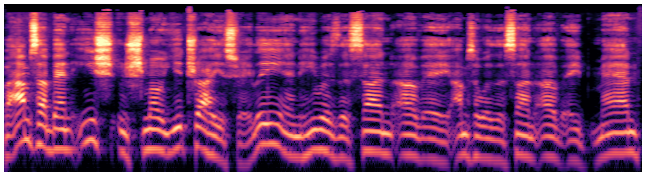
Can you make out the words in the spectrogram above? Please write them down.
Amsa ben Ish Ushmo Yitra Yisraeli, and he was the son of a Amsa was the son of a man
